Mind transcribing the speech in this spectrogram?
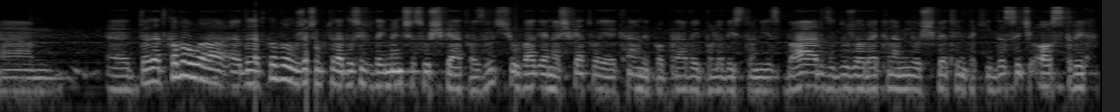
E, dodatkową, e, dodatkową rzeczą, która dosyć tutaj męczy są światła. Zwróćcie uwagę na światła i ekrany po prawej, po lewej stronie jest bardzo dużo reklam i oświetleń takich dosyć ostrych,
